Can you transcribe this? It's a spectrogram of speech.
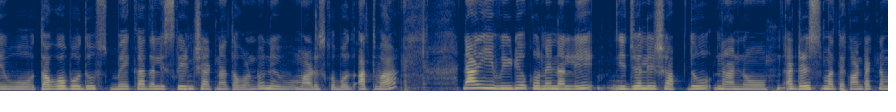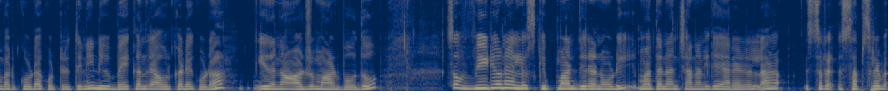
ನೀವು ತಗೋಬೋದು. ಬೇಕಾದಲ್ಲಿ ಸ್ಕ್ರೀನ್ಶಾಟ್ನ ತೊಗೊಂಡು ನೀವು ಮಾಡಿಸ್ಕೋಬೋದು. ಅಥವಾ ನಾನು ಈ ವಿಡಿಯೋ ಕೊನೆಯಲ್ಲಿ ಜ್ಯುವೆಲ್ಲರಿ ಶಾಪ್ದು ನಾನು ಅಡ್ರೆಸ್ ಮತ್ತು ಕಾಂಟ್ಯಾಕ್ಟ್ ನಂಬರ್ ಕೂಡ ಕೊಟ್ಟಿರ್ತೀನಿ. ನೀವು ಬೇಕಂದರೆ ಅವ್ರ ಕಡೆ ಕೂಡ ಇದನ್ನು ಆರ್ಡ್ರ್ ಮಾಡ್ಬೋದು. ಸೊ ವಿಡಿಯೋನ ಎಲ್ಲೂ ಸ್ಕಿಪ್ ಮಾಡ್ದಿರ ನೋಡಿ, ಮತ್ತು ನನ್ನ ಚಾನಲ್ಗೆ ಯಾರ್ಯಾರೆಲ್ಲ ಸಬ್ಸ್ಕ್ರೈಬ್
